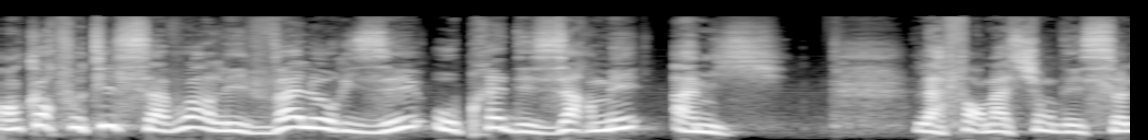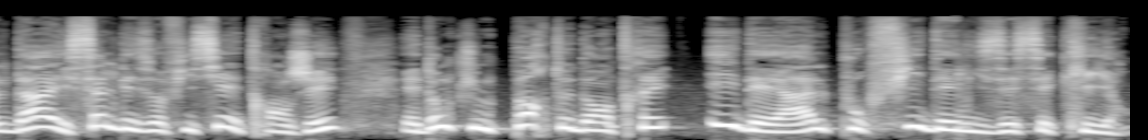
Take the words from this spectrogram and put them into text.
Encore faut-il savoir les valoriser auprès des armées amies. La formation des soldats et celle des officiers étrangers est donc une porte d'entrée idéale pour fidéliser ses clients.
